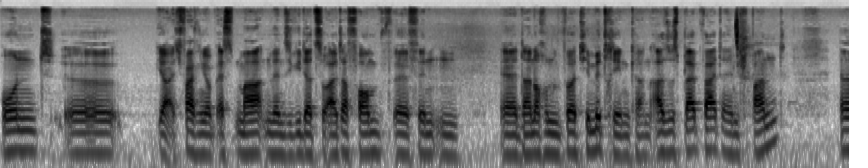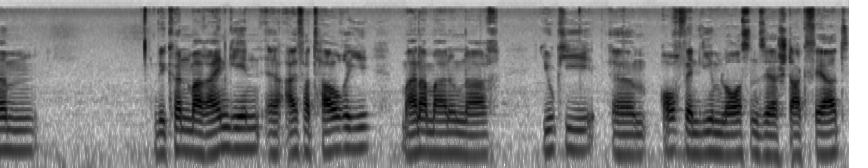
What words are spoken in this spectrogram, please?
Und äh, ja, ich weiß nicht, ob Aston Martin, wenn sie wieder zu alter Form äh, finden, äh, da noch ein Wörtchen mitreden kann. Also es bleibt weiterhin spannend. Ähm, wir können mal reingehen. Äh, Alpha Tauri, meiner Meinung nach, Yuki, ähm, auch wenn Liam Lawson sehr stark fährt,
